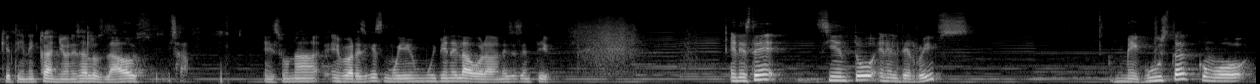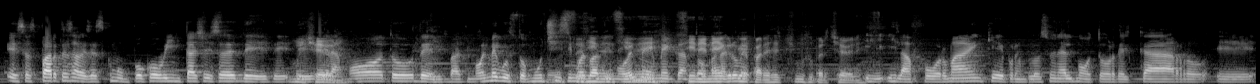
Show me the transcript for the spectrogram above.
que tiene cañones a los lados. O sea, es una, me parece que es muy, muy bien elaborado en ese sentido. En este siento, en el de Reeves, me gusta como esas partes a veces como un poco vintage de, de, la moto, del Batimóvil. Me gustó muchísimo el Batimóvil, me, encantó. Cine negro me parece súper chévere. Y, la forma en que, por ejemplo, suena el motor del carro. Eh,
